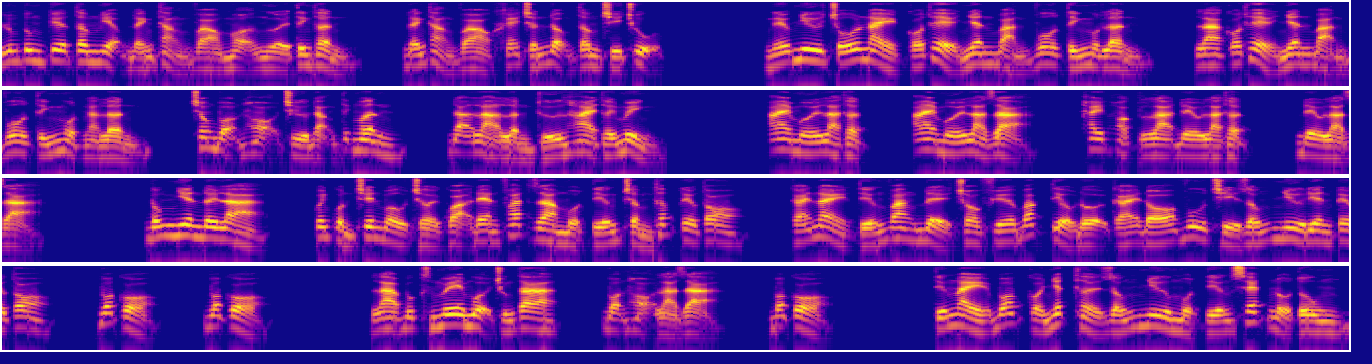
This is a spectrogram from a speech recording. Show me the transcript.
lung tung kia tâm niệm đánh thẳng vào mọi người tinh thần, đánh thẳng vào khe chấn động tâm trí trụ. Nếu như chỗ này có thể nhân bản vô tính một lần, là có thể nhân bản vô tính một ngàn lần, trong bọn họ trừ đặng tích mân, đã là lần thứ hai thấy mình. Ai mới là thật, ai mới là giả, hay hoặc là đều là thật, đều là giả. Đông nhiên đây là, quanh quẩn trên bầu trời quạ đen phát ra một tiếng trầm thấp kêu to, cái này tiếng vang để cho phía bắc tiểu đội cái đó vu chỉ giống như điên kêu to bóc cỏ bóc cỏ. Là bục mê mội chúng ta, bọn họ là giả bóc cỏ tiếng này bóp có nhất thời giống như một tiếng sét nổ tung,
